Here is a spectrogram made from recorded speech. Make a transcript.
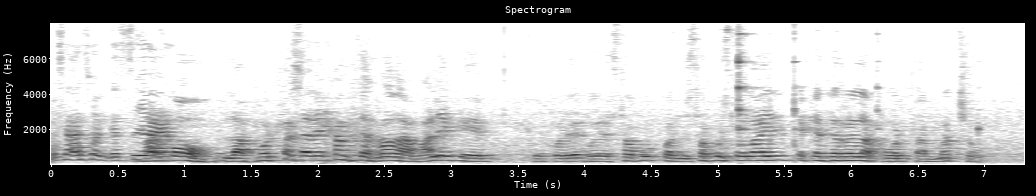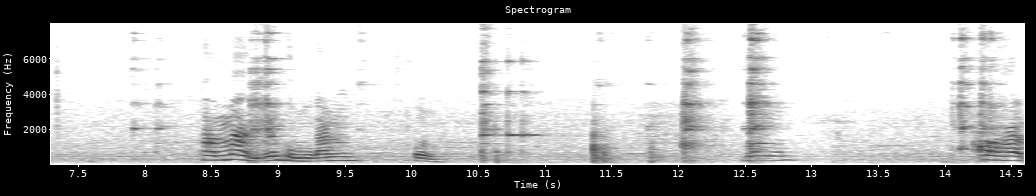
ประชาชนก็เสื้อ Marco, las puertas se dejan cerradas, ¿vale? Que, que por, pues está, pu- cuando está puesto el aire hay que cerrar las puertas, macho. ทำมันเป็นหุ่มกันคนเบิ่งพอครับ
